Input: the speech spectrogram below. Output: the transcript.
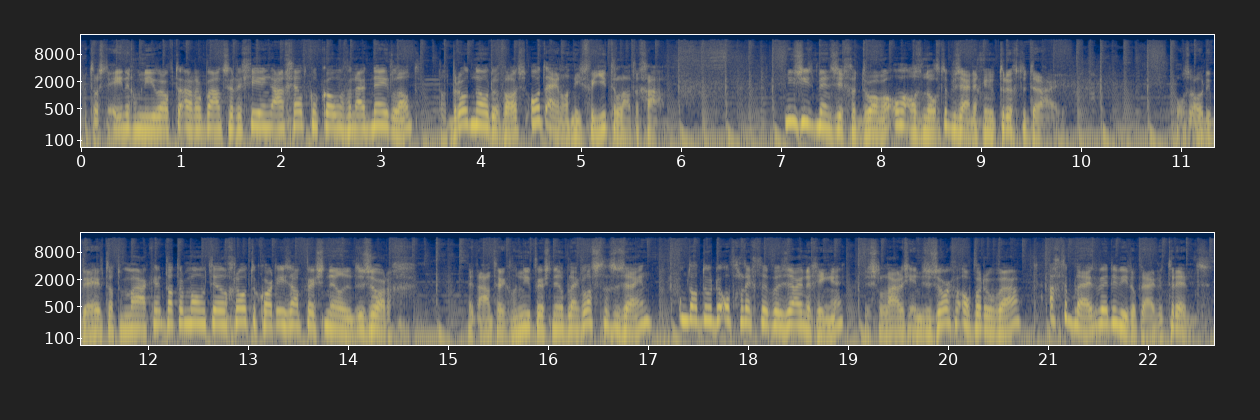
Het was de enige manier waarop de Arubaanse regering aan geld kon komen vanuit Nederland dat brood nodig was om het eiland niet failliet te laten gaan. Nu ziet men zich gedwongen om alsnog de bezuinigingen terug te draaien. Volgens ODB heeft dat te maken dat er momenteel een groot tekort is aan personeel in de zorg. Het aantrekken van nieuw personeel blijkt lastig te zijn, omdat door de opgelegde bezuinigingen de salarissen in de zorg op Aruba achterblijven bij de wereldwijde trend.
